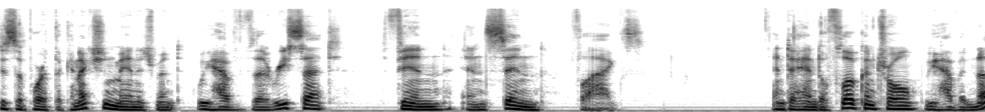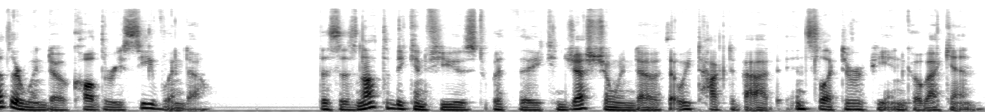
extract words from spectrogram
To support the connection management, we have the reset, fin, and syn flags. And to handle flow control, we have another window called the receive window. This is not to be confused with the congestion window that we talked about in selective repeat and go back N.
